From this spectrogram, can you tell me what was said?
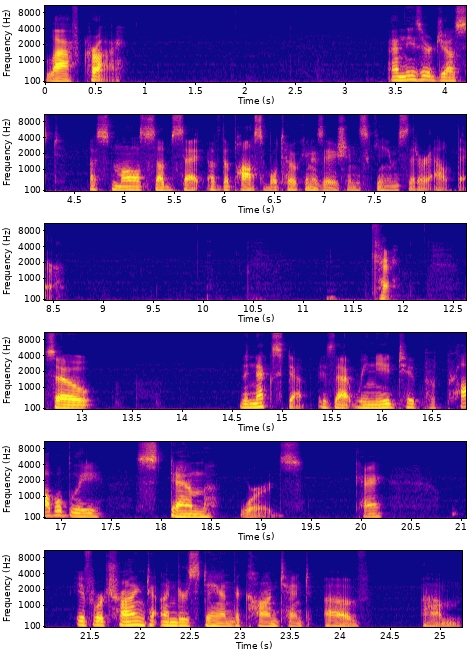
laugh, cry? And these are just a small subset of the possible tokenization schemes that are out there. Okay, so the next step is that we need to probably stem words, okay? If we're trying to understand the content of um,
